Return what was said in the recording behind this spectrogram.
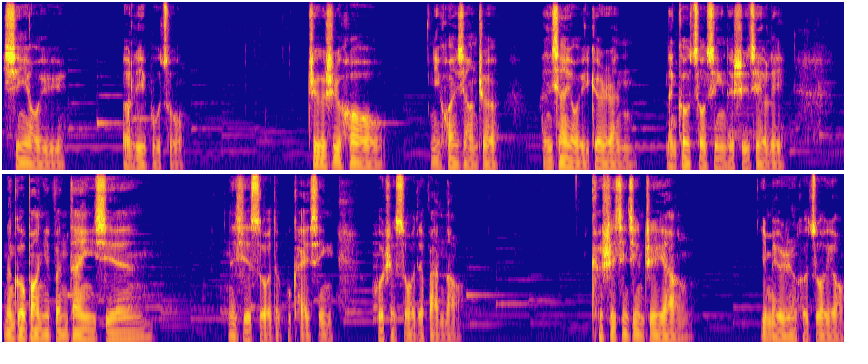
心有余，而力不足。”这个时候，你幻想着，很想有一个人能够走进你的世界里，能够帮你分担一些那些所有的不开心，或者所有的烦恼。可是仅仅这样，也没有任何作用。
